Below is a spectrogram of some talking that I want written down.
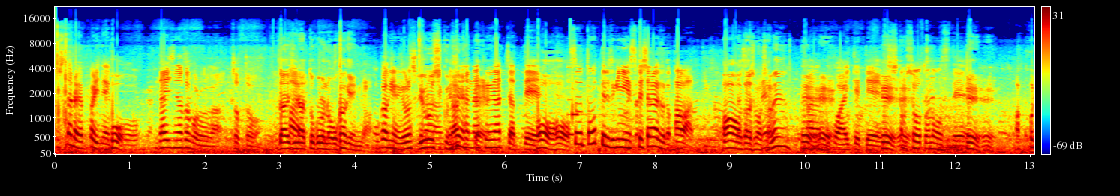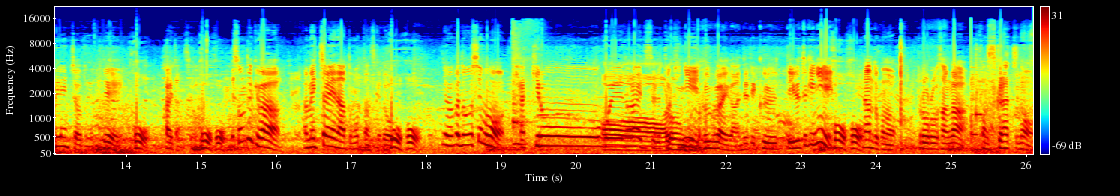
そしたらやっぱりねほこう大事なところがちょっとえ大事なところのお加減が、はい。おかげがよろしくよろしくなくて。なくなっちゃってそうと思ってる時にスペシャライズがパワーっていうのああ出しましたね。えここ開いてて、ええしかもショートノーズで、えええあこれええんちゃうと思ってえほ変えたんですよ。でその時はあめっちゃええなと思ったんですけどでもやっぱどうしても100キロ超えのライドするときに不具合が出てくるっていう時にほうほう。なんとこのプロローさんがこのスクラッチの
